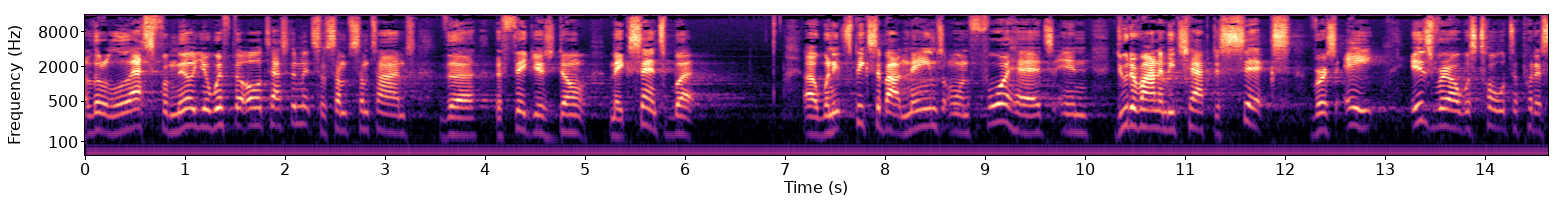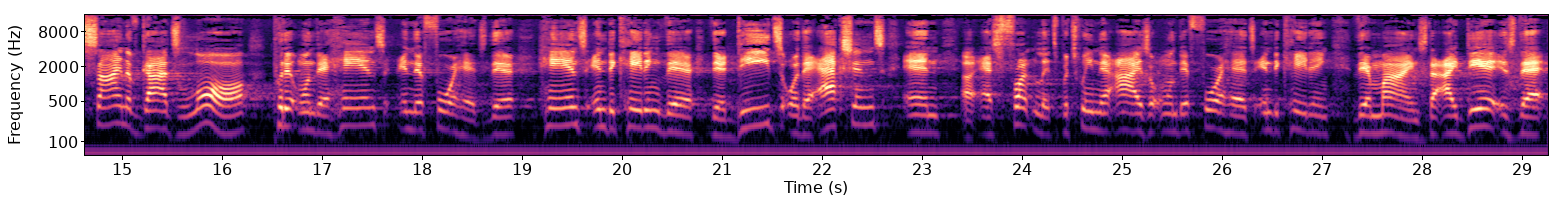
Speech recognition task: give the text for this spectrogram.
a little less familiar with the Old Testament, so some, sometimes the, the figures don't make sense. But uh, when it speaks about names on foreheads in Deuteronomy chapter 6, verse 8, Israel was told to put a sign of God's law, put it on their hands and their foreheads. Their hands indicating their, their deeds or their actions, and uh, as frontlets between their eyes or on their foreheads, indicating their minds. The idea is that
